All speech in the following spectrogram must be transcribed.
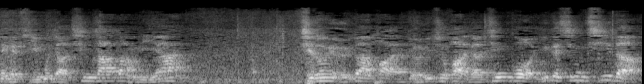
那个题目叫“青纱帐谜案”。其中有一段话，有一句话叫“经过一个星期的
